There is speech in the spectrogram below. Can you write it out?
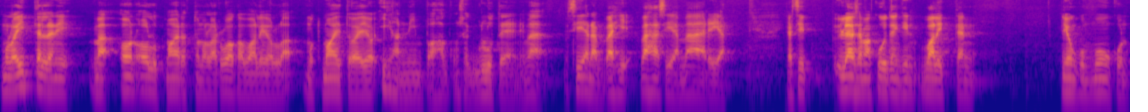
mulla itselleni, mä oon ollut maidottomalla ruokavaliolla, mutta maito ei ole ihan niin paha kuin se gluteeni. Mä siedän vähäisiä määriä. Ja sitten yleensä mä kuitenkin valitten jonkun muun kuin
